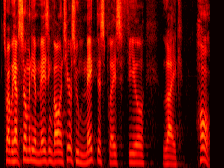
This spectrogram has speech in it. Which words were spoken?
That's why we have so many amazing volunteers who make this place feel like home.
